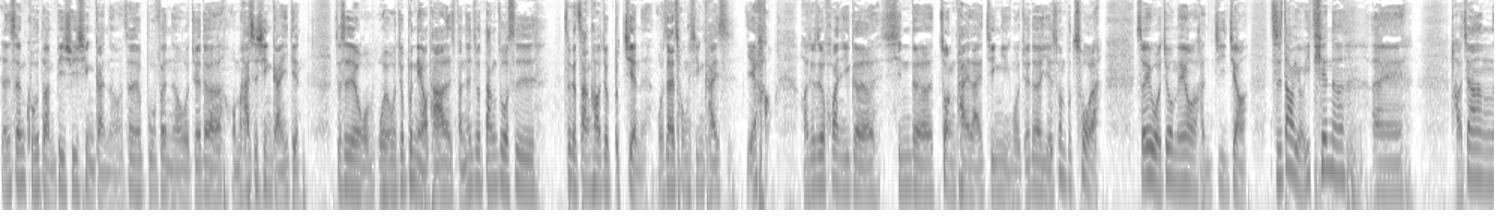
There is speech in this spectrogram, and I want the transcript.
人生苦短，必须性感哦。这个部分呢，我觉得我们还是性感一点。就是我我我就不鸟他了，反正就当做是这个账号就不见了，我再重新开始也好，好，就是换一个新的状态来经营，我觉得也算不错啦。所以我就没有很计较。直到有一天呢，呃，好像。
